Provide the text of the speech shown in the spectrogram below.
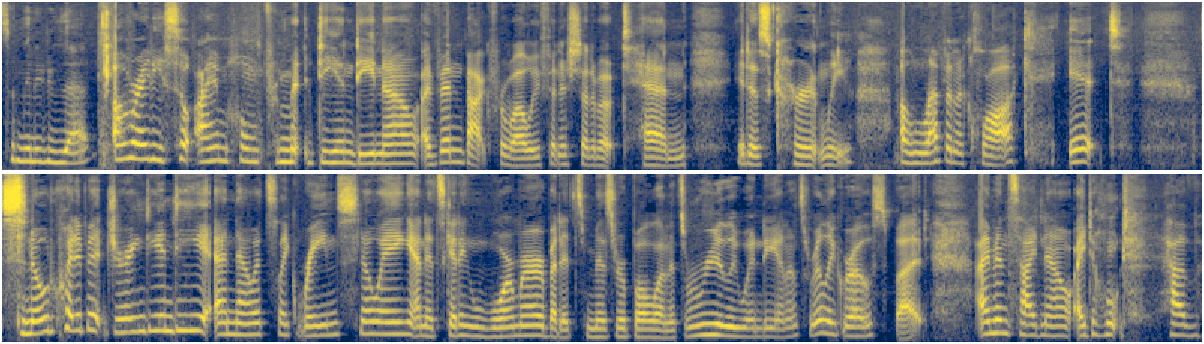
So I'm gonna do that. Alrighty, so I am home from D&D now. I've been back for a while. We finished at about 10. It is currently 11 o'clock. It snowed quite a bit during D&D and now it's like rain snowing and it's getting warmer but it's miserable and it's really windy and it's really gross but I'm inside now. I don't have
